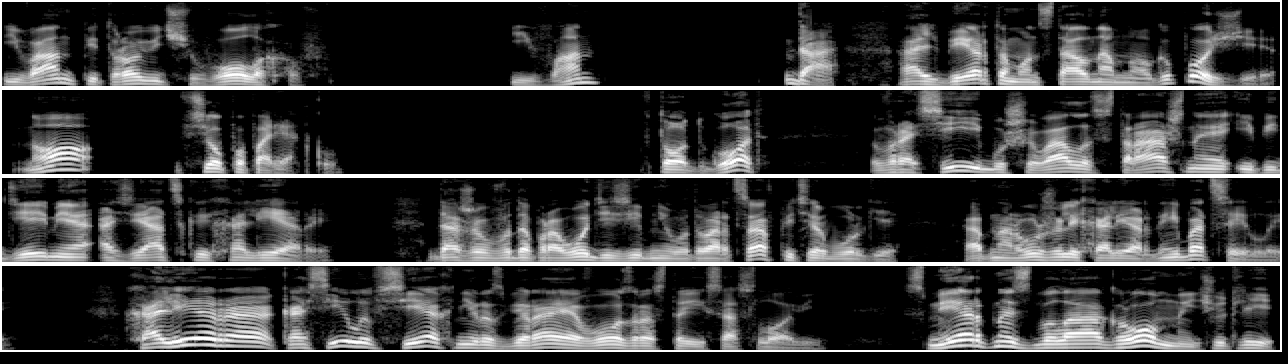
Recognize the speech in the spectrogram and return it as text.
Иван Петрович Волохов. Иван? Да, Альбертом он стал намного позже, но все по порядку. В тот год в России бушевала страшная эпидемия азиатской холеры. Даже в водопроводе Зимнего дворца в Петербурге обнаружили холерные бациллы. Холера косила всех, не разбирая возраста и сословий. Смертность была огромной, чуть ли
